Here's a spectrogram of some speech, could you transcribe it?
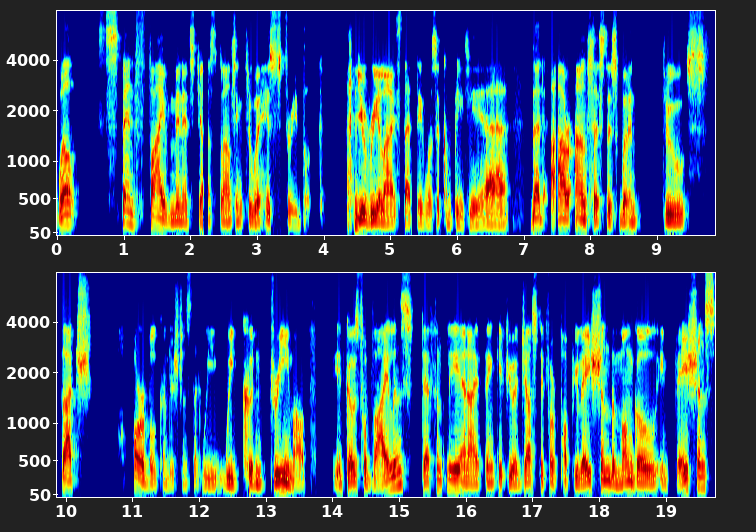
Well, spend five minutes just glancing through a history book and you realize that it was a completely uh, that our ancestors went through such horrible conditions that we we couldn't dream of. It goes for violence, definitely, and I think if you adjust it for population, the Mongol invasions,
